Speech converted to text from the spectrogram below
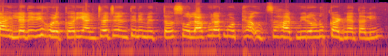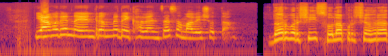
अहिल्यादेवी होळकर यांच्या जयंतीनिमित्त सोलापुरात मोठ्या उत्साहात मिरवणूक काढण्यात आली. यामध्ये नयनरम्य देखाव्यांचा समावेश होता. दरवर्षी सोलापूर शहरात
